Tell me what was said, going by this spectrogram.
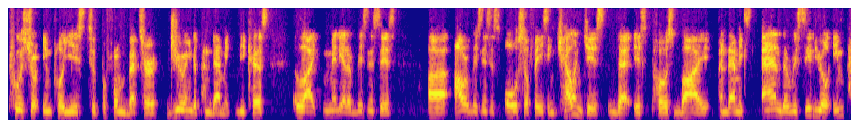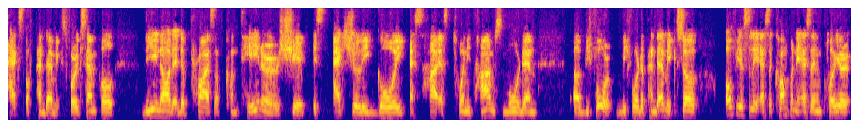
push your employees to perform better during the pandemic because like many other businesses, uh, our business is also facing challenges that is posed by pandemics and the residual impacts of pandemics. For example, do you know that the price of container ship is actually going as high as 20 times more than uh, before before the pandemic? So obviously as a company as an employer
